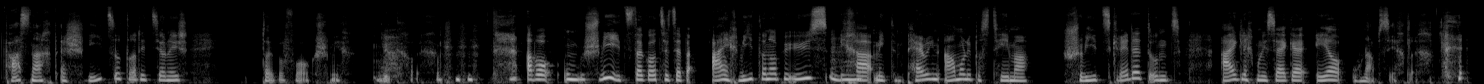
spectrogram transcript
Fasnacht eine Schweizer Tradition ist, da überfragst du mich Wirklich. Aber um Schweiz, da geht es jetzt eben eigentlich weiter noch bei uns. Mhm. Ich habe mit dem Perrin auch mal über das Thema Schweiz geredet und eigentlich muss ich sagen, eher unabsichtlich.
